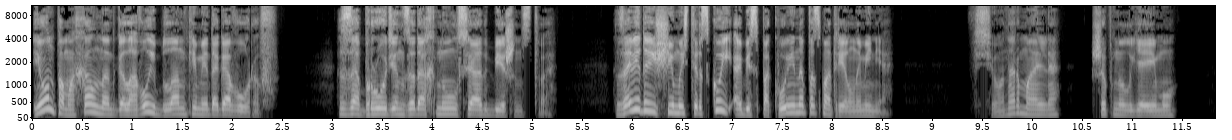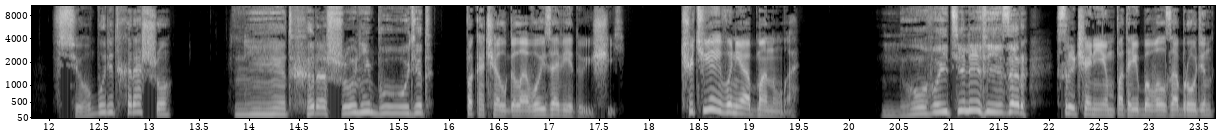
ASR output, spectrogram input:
И он помахал над головой бланками договоров. Забродин задохнулся от бешенства. Заведующий мастерской обеспокоенно посмотрел на меня. «Все нормально», — шепнул я ему. «Все будет хорошо». «Нет, хорошо не будет», — покачал головой заведующий. Чутье его не обмануло. «Новый телевизор!» — с рычанием потребовал Забродин.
